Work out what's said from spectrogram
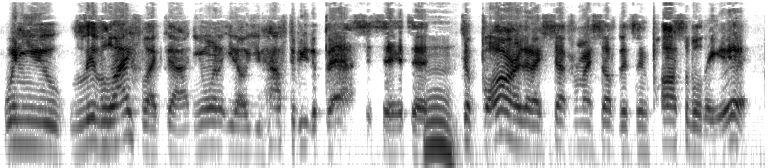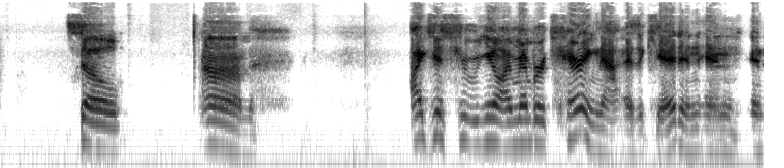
when you live life like that. You want to, you know, you have to be the best. It's a it's a Mm. it's a bar that I set for myself that's impossible to hit. So, um, I just, you know, I remember carrying that as a kid and, and, and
